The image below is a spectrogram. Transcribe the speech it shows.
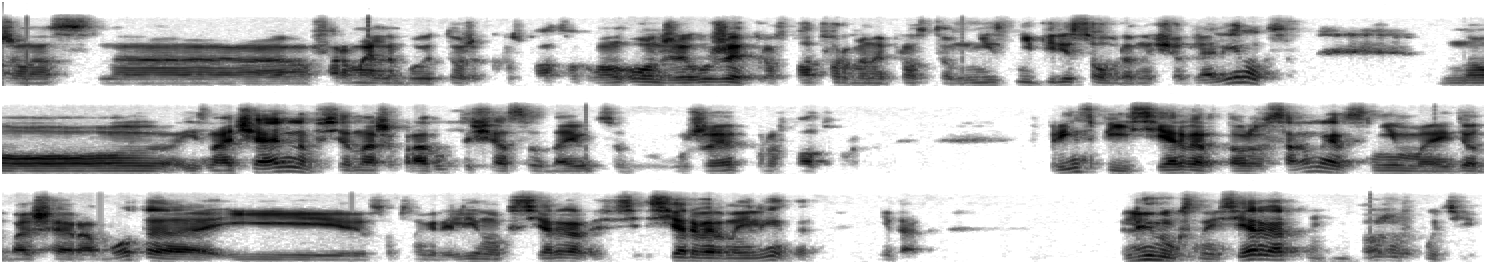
же у нас на, формально будет тоже кроссплатформенный. Он, он же уже кроссплатформенный, просто не, не пересобран еще для Linux. Но изначально все наши продукты сейчас создаются уже кроссплатформенными. В принципе, и сервер то же самое, с ним идет большая работа, и, собственно говоря, Linux сервер, серверный, не так, Linux сервер тоже в пути.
